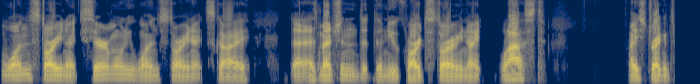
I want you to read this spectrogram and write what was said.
one Starry Knight Ceremony, one Starry Knight Sky. Uh, as mentioned, the, the new card Starry Knight Blast. Ice Dragon's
